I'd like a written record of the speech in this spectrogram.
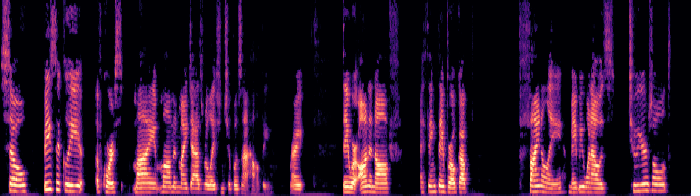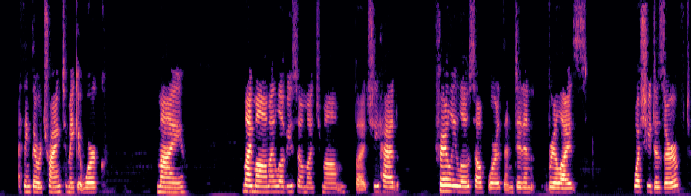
So basically, of course, my mom and my dad's relationship was not healthy, right? They were on and off. I think they broke up finally, maybe when I was two years old. I think they were trying to make it work. My my mom, I love you so much, mom, but she had fairly low self worth and didn't realize what she deserved.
